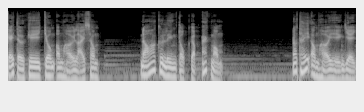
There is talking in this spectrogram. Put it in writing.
Kể từ khi chôn ông Hợi lại xong, Nó cứ liên tục gặp ác mộng. Nó thấy ông Hợi hiện về,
